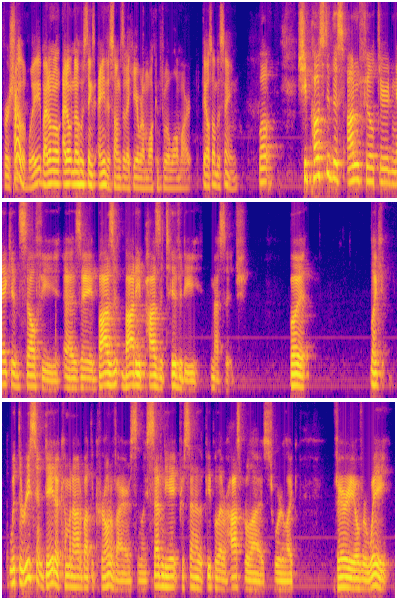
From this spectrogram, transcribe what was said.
for sure. probably, but I don't know. I don't know who sings any of the songs that I hear when I'm walking through a Walmart. They all sound the same. Well, she posted this unfiltered naked selfie as a bos- body positivity message. But like with the recent data coming out about the coronavirus and like 78% of the people that were hospitalized were like very overweight,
